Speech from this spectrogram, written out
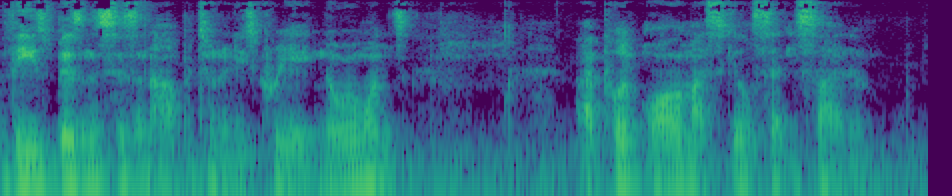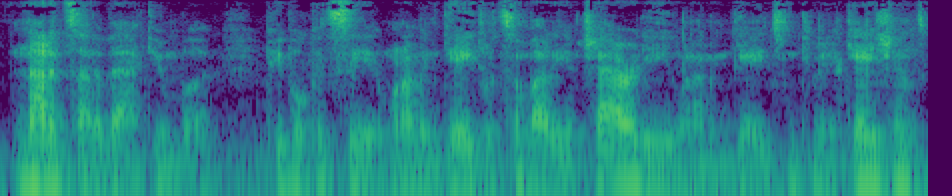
these businesses and opportunities create newer ones. I put all of my skill set inside them, not inside a vacuum, but people could see it when I'm engaged with somebody in charity, when I'm engaged in communications,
